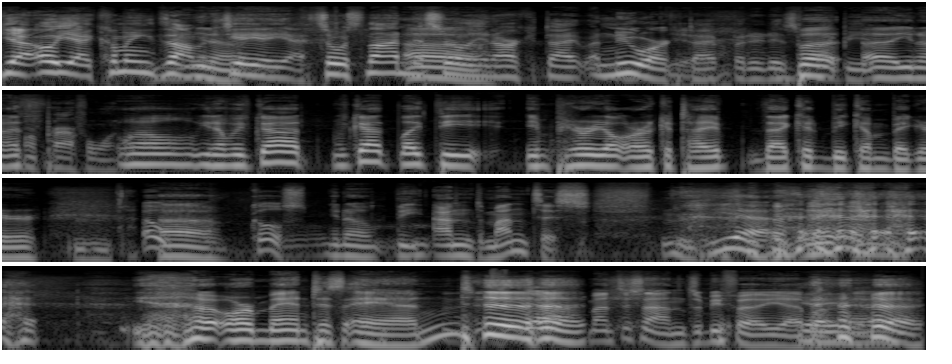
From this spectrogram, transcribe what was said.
Yeah. Oh, yeah. Coming to dominance. know, yeah, yeah, yeah. So it's not necessarily uh, an archetype, a new archetype, but it is might But be uh, you know, I a th- more powerful one. well, you know, we've got we've got like the imperial archetype that could become bigger. Mhm. Oh, uh, of course. you know, The and mantis. yeah, yeah, or mantis and Yeah. mantis and to be fair, yeah. Yeah, but, yeah.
